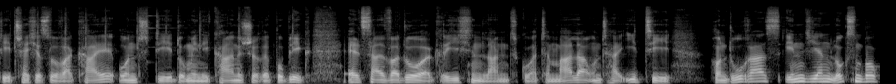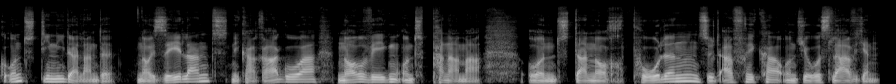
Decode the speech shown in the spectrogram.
die Tschechoslowakei und die Dominikanische Republik, El Salvador, Griechenland, Guatemala und Haiti, Honduras, Indien, Luxemburg und die Niederlande, Neuseeland, Nicaragua, Norwegen und Panama und dann noch Polen, Südafrika und Jugoslawien.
